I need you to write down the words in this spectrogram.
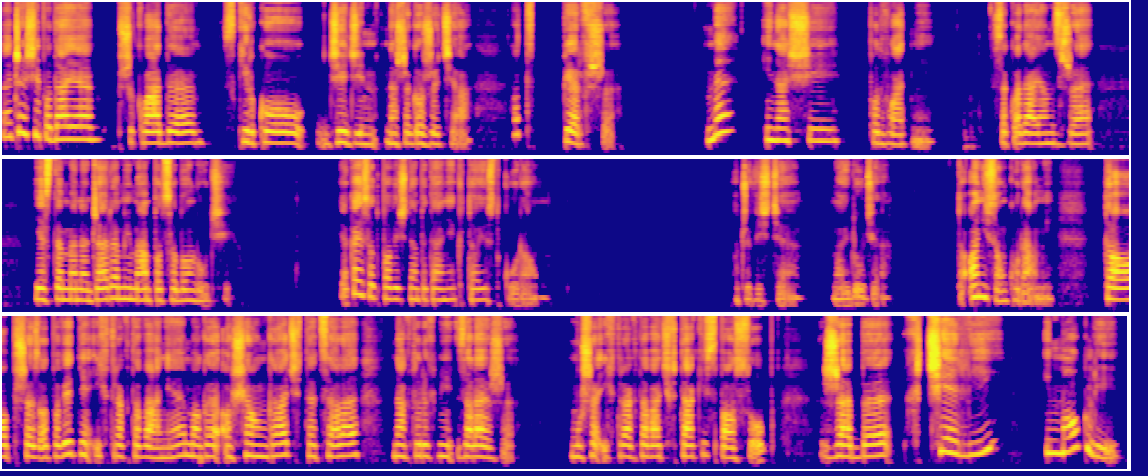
Najczęściej podaję przykłady z kilku dziedzin naszego życia. Od pierwszy. My i nasi podwładni, zakładając, że jestem menedżerem i mam pod sobą ludzi. Jaka jest odpowiedź na pytanie, kto jest kurą? Oczywiście moi ludzie. To oni są kurami. To przez odpowiednie ich traktowanie mogę osiągać te cele, na których mi zależy. Muszę ich traktować w taki sposób, żeby chcieli i mogli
